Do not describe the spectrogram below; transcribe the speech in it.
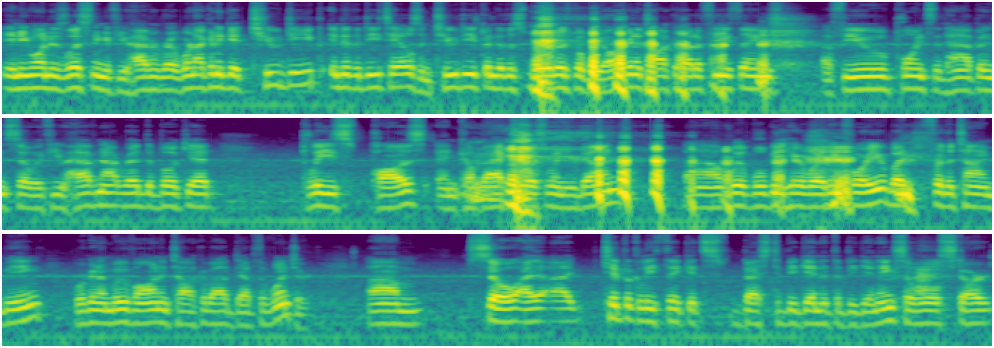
anyone who's listening, if you haven't read, we're not going to get too deep into the details and too deep into the spoilers, but we are going to talk about a few things, a few points that happen. So if you have not read the book yet, please pause and come back to us when you're done. Uh, we'll, we'll, be here waiting for you. But for the time being, we're going to move on and talk about Depth of Winter. Um, so I, I, typically think it's best to begin at the beginning. So we'll start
